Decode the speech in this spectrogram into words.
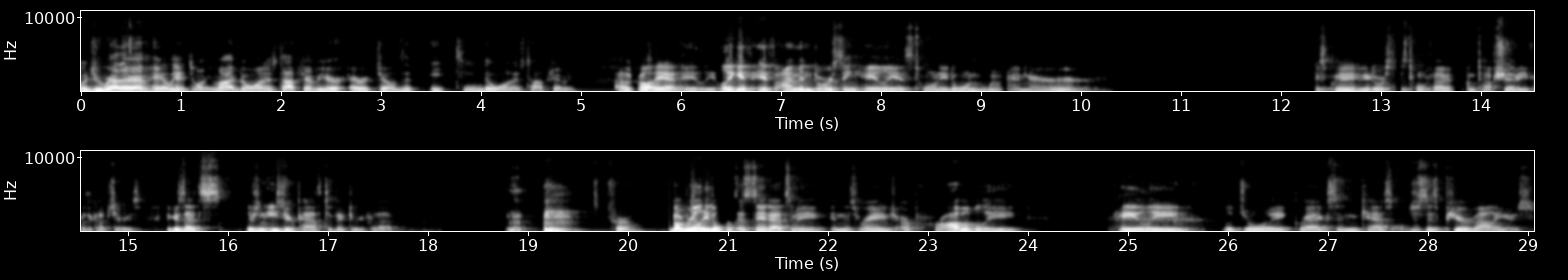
Would you rather have Haley at twenty five to one as Top Chevy or Erik Jones at eighteen to one as Top Chevy? I would probably have Haley. Like if if I'm endorsing Haley as twenty to one winner, Xfinity endorses twenty five on top Chevy for the Cup Series because that's there's an easier path to victory for that. True. But really, the ones that stand out to me in this range are probably Haley, LaJoie, Gragson, Cassill, just as pure values.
